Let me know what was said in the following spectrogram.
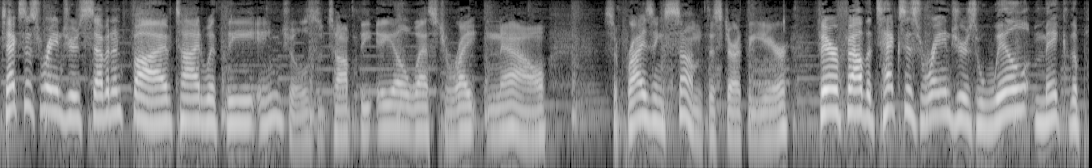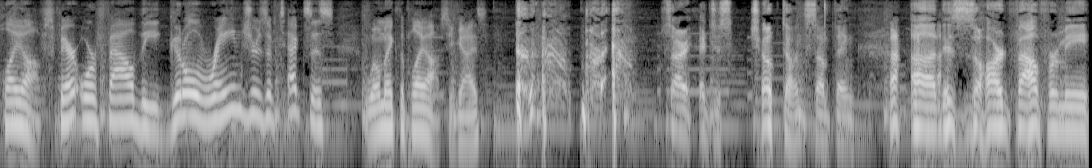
Texas Rangers seven and five, tied with the Angels atop the AL West right now. Surprising some to start the year. Fair or foul, the Texas Rangers will make the playoffs. Fair or foul, the good old Rangers of Texas will make the playoffs. You guys. Sorry, I just choked on something. uh, this is a hard foul for me.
